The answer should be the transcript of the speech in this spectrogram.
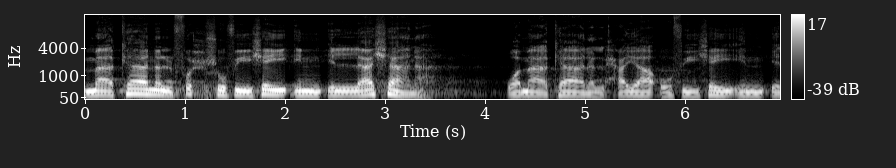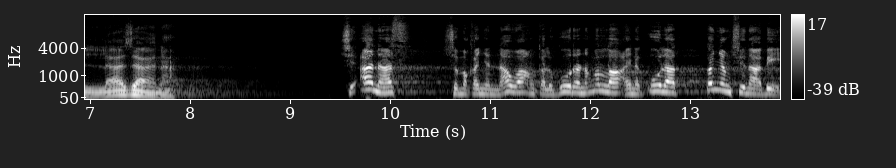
ما كان الفحش في شيء الا شانه وما كان الحياء في شيء الا زانه Si Anas, sumakanyan nawa ang kaluguran ng Allah ay nagulat, kanyang sinabi,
